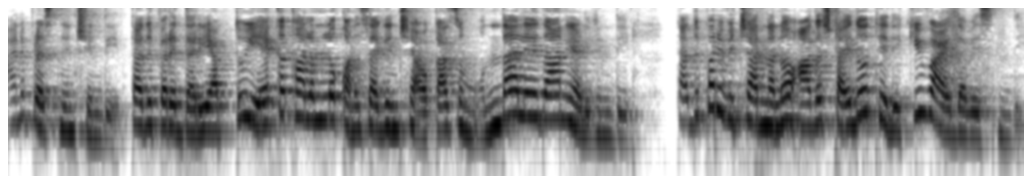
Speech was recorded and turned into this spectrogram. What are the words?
అని ప్రశ్నించింది. తదుపరి దర్యాప్తు ఏకకాలంలో కొనసాగించే అవకాశం ఉందా లేదా అని అడిగింది. తదుపరి విచారణను ఆగస్టు ఐదో తేదీకి వాయిదా వేసింది.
